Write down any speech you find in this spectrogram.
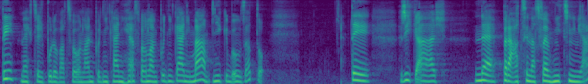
Ty nechceš budovat své online podnikání, já své online podnikání mám, díky bohu za to. Ty říkáš ne práci na svém vnitřním já?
